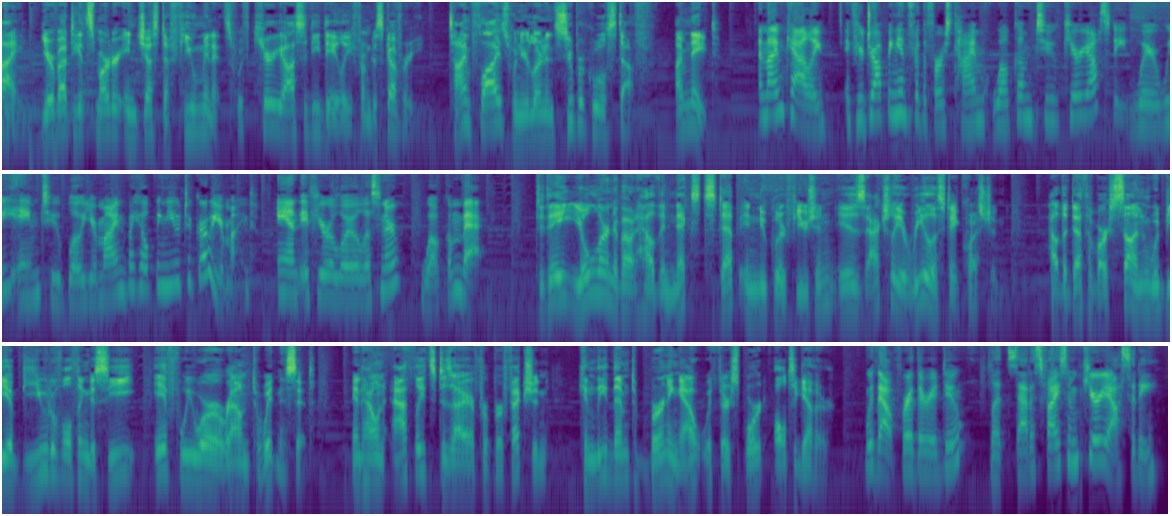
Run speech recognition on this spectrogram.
Hi, you're about to get smarter in just a few minutes with Curiosity Daily from Discovery. Time flies when you're learning super cool stuff. I'm Nate. And I'm Callie. If you're dropping in for the first time, welcome to Curiosity, where we aim to blow your mind by helping you to grow your mind. And if you're a loyal listener, welcome back. Today, you'll learn about how the next step in nuclear fusion is actually a real estate question. How the death of our sun would be a beautiful thing to see if we were around to witness it. And how an athlete's desire for perfection can lead them to burning out with their sport altogether. Without further ado, let's satisfy some curiosity.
